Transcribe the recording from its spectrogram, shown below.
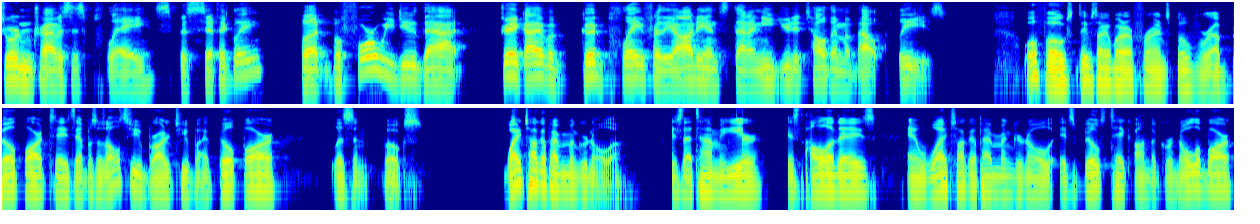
Jordan Travis's play specifically. But before we do that, Drake, I have a good play for the audience that I need you to tell them about, please. Well, folks, Dave's talking about our friends over at Built Bar. Today's episode is also brought to you by Built Bar. Listen, folks, white chocolate peppermint granola. It's that time of year. It's the holidays, and white chocolate peppermint granola. It's built take on the granola bar,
